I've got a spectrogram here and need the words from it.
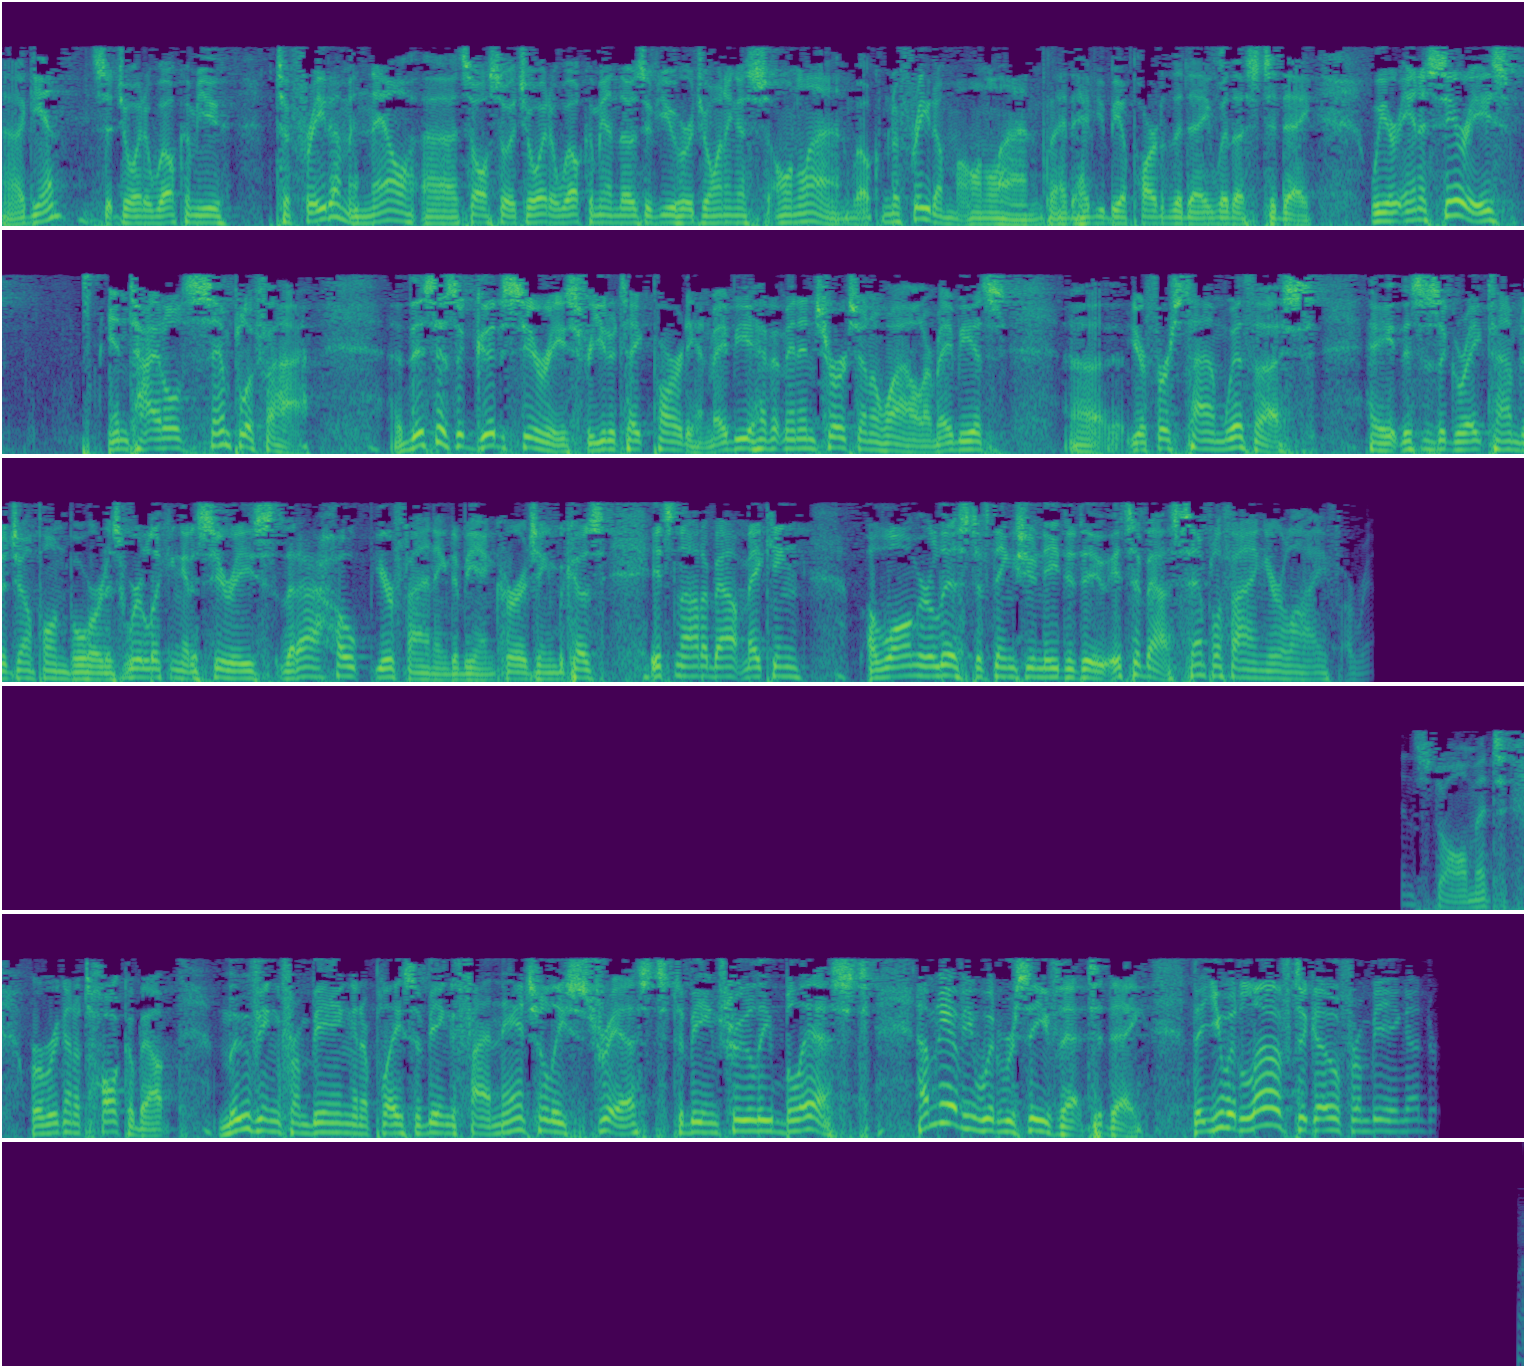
Uh, again, it's a joy to welcome you to Freedom, and now uh, it's also a joy to welcome in those of you who are joining us online. Welcome to Freedom Online. Glad to have you be a part of the day with us today. We are in a series entitled Simplify. This is a good series for you to take part in. Maybe you haven't been in church in a while, or maybe it's uh, your first time with us. Hey, this is a great time to jump on board as we're looking at a series that I hope you're finding to be encouraging because it's not about making a longer list of things you need to do. It's about simplifying your life installment where we're going to talk about moving from being in a place of being financially stressed to being truly blessed. How many of you would receive that today? That you would love to go from being under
